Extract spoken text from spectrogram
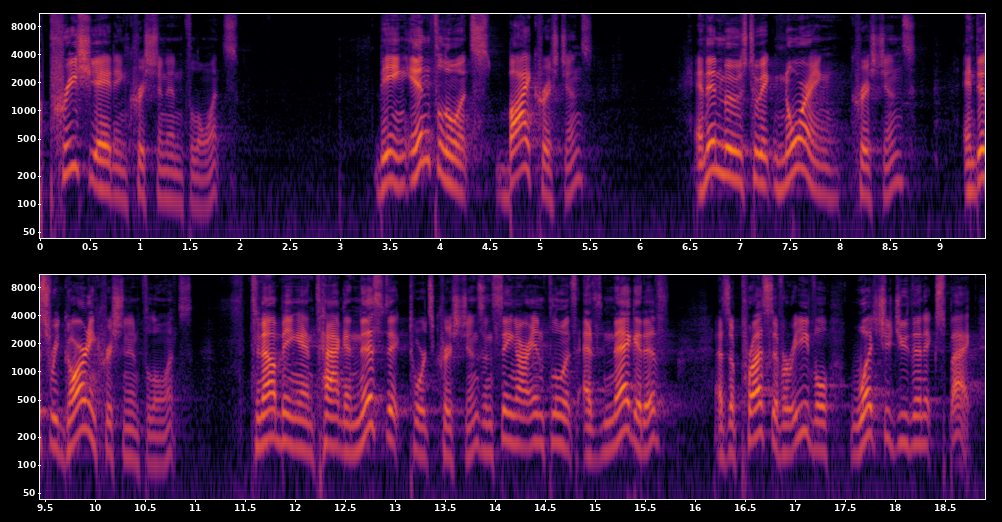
appreciating Christian influence being influenced by Christians, and then moves to ignoring Christians and disregarding Christian influence, to now being antagonistic towards Christians and seeing our influence as negative, as oppressive or evil, what should you then expect?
